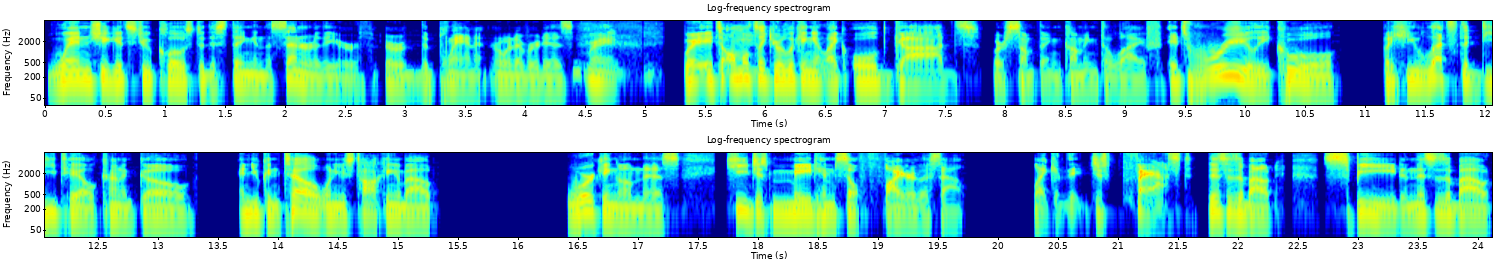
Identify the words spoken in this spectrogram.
when she gets too close to this thing in the center of the earth or the planet or whatever it is, right. Where it's almost like mm. you're looking at like old gods or something coming to life. It's really cool, but he lets the detail kind of go. And you can tell when he was talking about working on this, he just made himself fire this out like just fast. This is about speed and this is about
